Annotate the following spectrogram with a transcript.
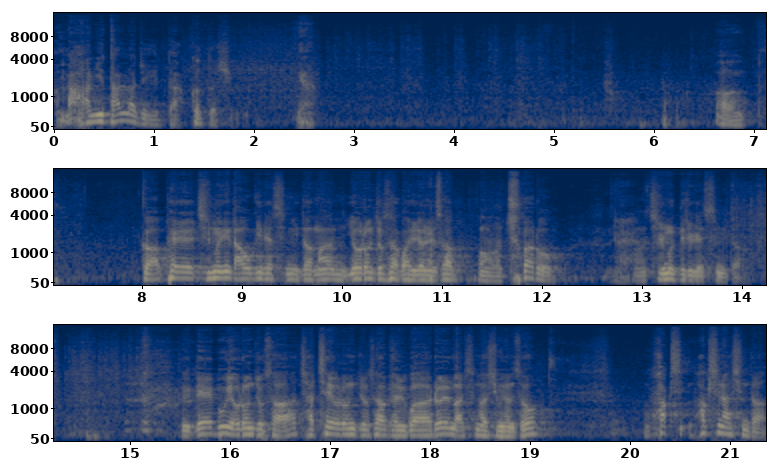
많이 달라져 있다. 그 뜻입니다. 예. 어, 그 앞에 질문이 나오긴 했습니다만 여론조사 관련해서 어, 추가로 어, 질문 드리겠습니다. 그 내부 여론조사, 자체 여론조사 결과를 말씀하시면서 확신, 확신하신다,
